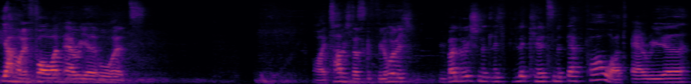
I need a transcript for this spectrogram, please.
Jawohl, Forward Aerial holt's. Oh, jetzt habe ich das Gefühl, hole ich überdurchschnittlich viele Kills mit der Forward Aerial.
